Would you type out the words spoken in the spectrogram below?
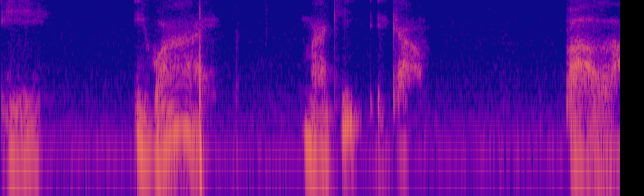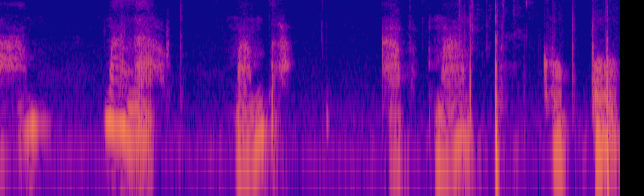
E E Y. Maggie Igam Balam Malab Mamba. Ab Mam. Gub Bog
